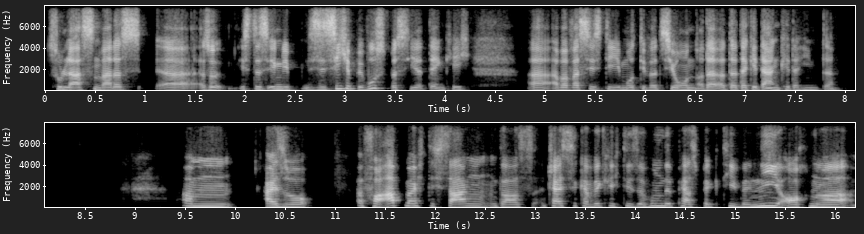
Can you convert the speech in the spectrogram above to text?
zu lassen? War das, äh, also ist das irgendwie, das ist sicher bewusst passiert, denke ich. aber was ist die Motivation oder, oder der Gedanke dahinter? Ähm, also vorab möchte ich sagen, dass Jessica wirklich diese Hundeperspektive nie auch nur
